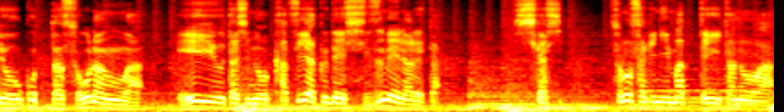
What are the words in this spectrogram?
起こった騒乱は英雄たちの活躍で鎮められた。しかしその先に待っていたのは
